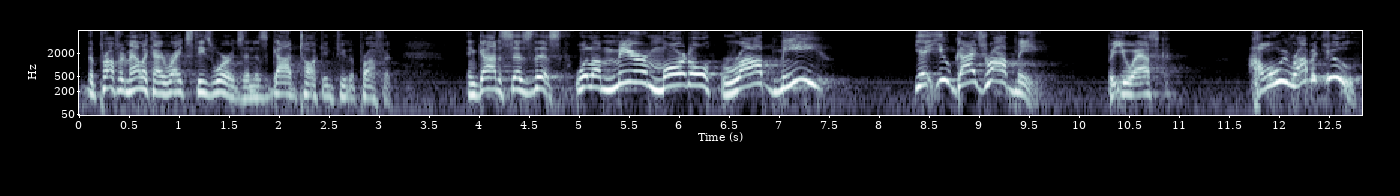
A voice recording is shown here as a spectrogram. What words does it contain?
the prophet Malachi writes these words, and it's God talking through the prophet. And God says this Will a mere mortal rob me? Yet you guys rob me. But you ask, How are we robbing you?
